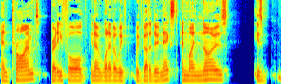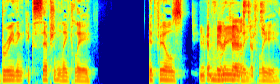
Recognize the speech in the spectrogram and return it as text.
and primed, ready for you know whatever we've we've got to do next. And my nose is breathing exceptionally clear. It feels you can feel really clear.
